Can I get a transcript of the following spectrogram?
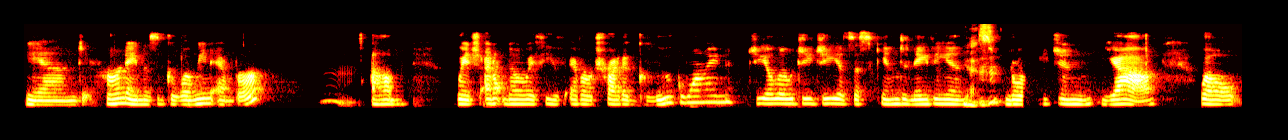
and her name is Glowing Ember. Mm. Um, which I don't know if you've ever tried a glug wine. G L O G G is a Scandinavian yes. Mm-hmm. Norwegian. Yeah. Well,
